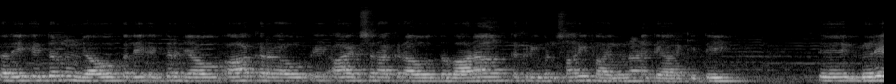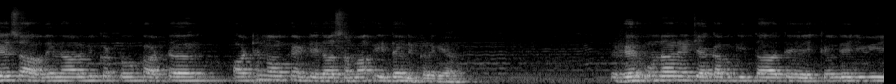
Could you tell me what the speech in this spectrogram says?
ਕਦੇ ਇੱਧਰ ਨੂੰ ਜਾਓ, ਕਦੇ ਇੱਧਰ ਜਾਓ, ਆਹ ਕਰਾਓ, ਇਹ ਆਹ ਐਕਸਰਾ ਕਰਾਓ, ਦੁਬਾਰਾ ਤਕਰੀਬਨ ਸਾਰੀ ਫਾਈਲ ਉਹਨਾਂ ਨੇ ਤਿਆਰ ਕੀਤੀ। ਤੇ ਮੇਰੇ ਹਿਸਾਬ ਦੇ ਨਾਲ ਵੀ ਘੱਟੋ ਘੱਟ 8-9 ਘੰਟੇ ਦਾ ਸਮਾਂ ਇਦਾਂ ਹੀ ਨਿਕਲ ਗਿਆ। ਤੇ ਫਿਰ ਉਹਨਾਂ ਨੇ ਚੈੱਕਅਪ ਕੀਤਾ ਤੇ ਕਹਿੰਦੇ ਜੀ ਵੀ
